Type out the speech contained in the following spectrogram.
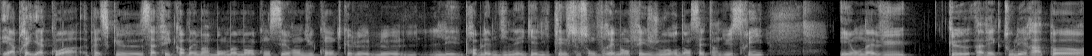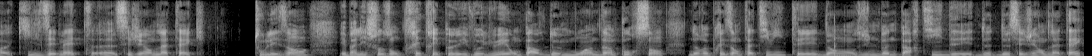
et après il y a quoi? Parce que ça fait quand même un bon moment qu'on s'est rendu compte que les problèmes d'inégalité se sont vraiment fait jour dans cette industrie, et on a vu qu'avec tous les rapports qu'ils émettent, euh, ces géants de la tech, tous les ans, eh ben les choses ont très très peu évolué. On parle de moins d'un pour cent de représentativité dans une bonne partie de, ces géants de la tech.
